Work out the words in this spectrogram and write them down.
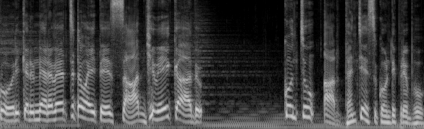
కోరికను నెరవేర్చటం అయితే సాధ్యమే కాదు. కొంచెం అర్థం చేసుకోండి ప్రభు.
